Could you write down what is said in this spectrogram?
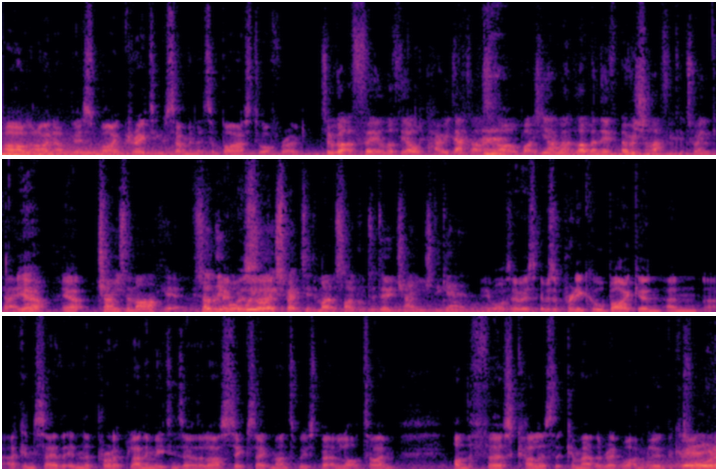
our lineup is by creating something that's a bias to off road. So we've got a feel of the old Paris Dakar style bikes. You know, when, like when the original Africa Twin came Yeah, out, yeah, changed the market. Suddenly, It what was, we all uh, expected the motorcycle to do changed again. it was. It was. It was a pretty cool bike, and, and I can say that in the product planning meetings over the last six eight months, we've spent a lot of time on the first colours that come out, the red, white, and blue, because Yeah, we want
